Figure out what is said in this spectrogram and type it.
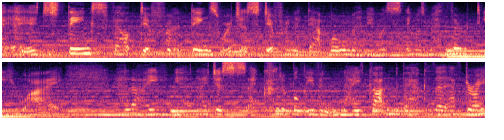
I, just, things felt different. Things were just different at that moment. It was it was my third DUI, and I and I just I couldn't believe it. And I got in the back of the after I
